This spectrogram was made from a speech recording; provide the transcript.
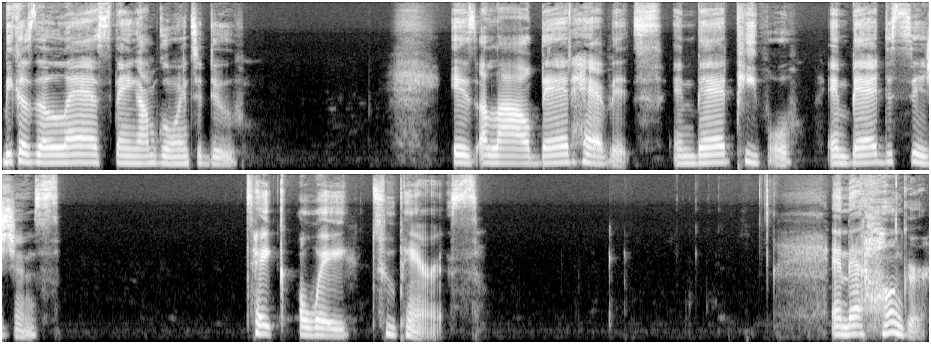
Because the last thing I'm going to do is allow bad habits and bad people and bad decisions take away two parents. And that hunger,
